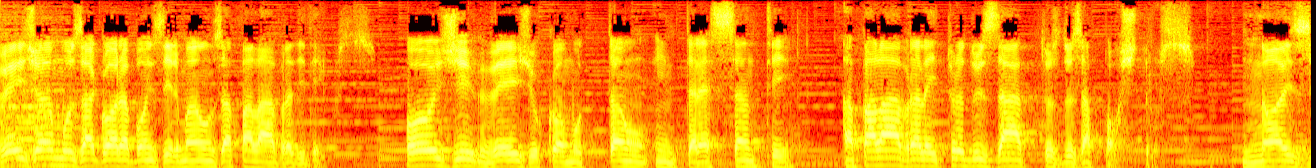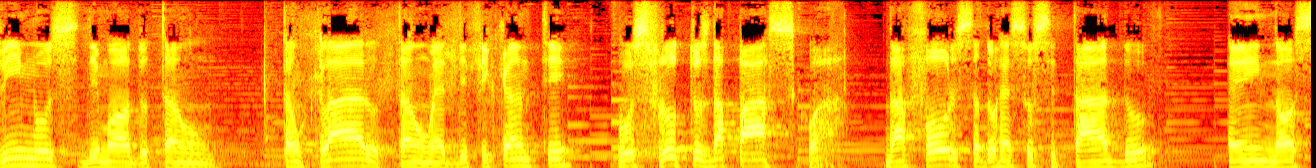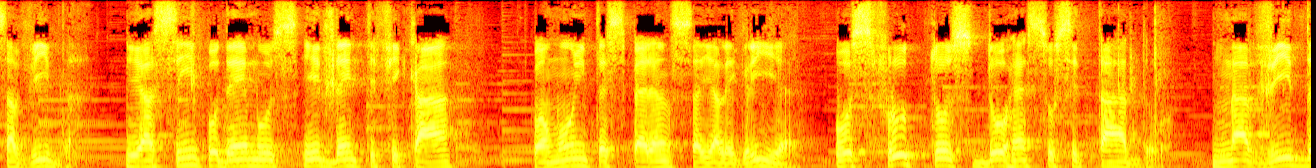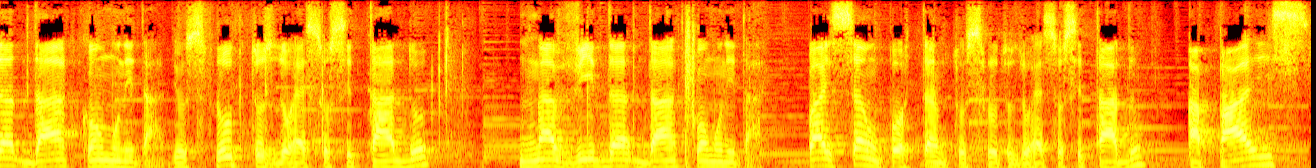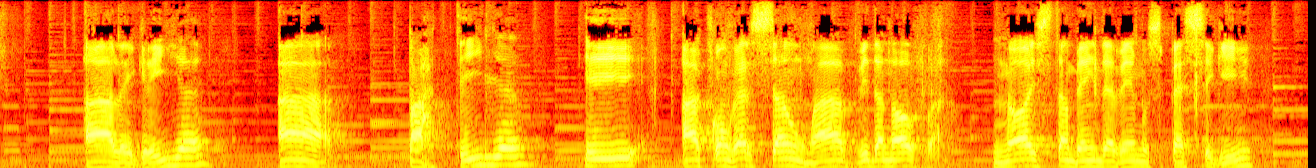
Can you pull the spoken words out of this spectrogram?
Vejamos agora, bons irmãos, a palavra de Deus. Hoje vejo como tão interessante a palavra, a leitura dos Atos dos Apóstolos. Nós vimos de modo tão, tão claro, tão edificante, os frutos da Páscoa, da força do ressuscitado em nossa vida. E assim podemos identificar com muita esperança e alegria os frutos do ressuscitado na vida da comunidade, os frutos do ressuscitado na vida da comunidade. Quais são, portanto, os frutos do ressuscitado? A paz, a alegria, a partilha e a conversão, a vida nova. Nós também devemos perseguir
